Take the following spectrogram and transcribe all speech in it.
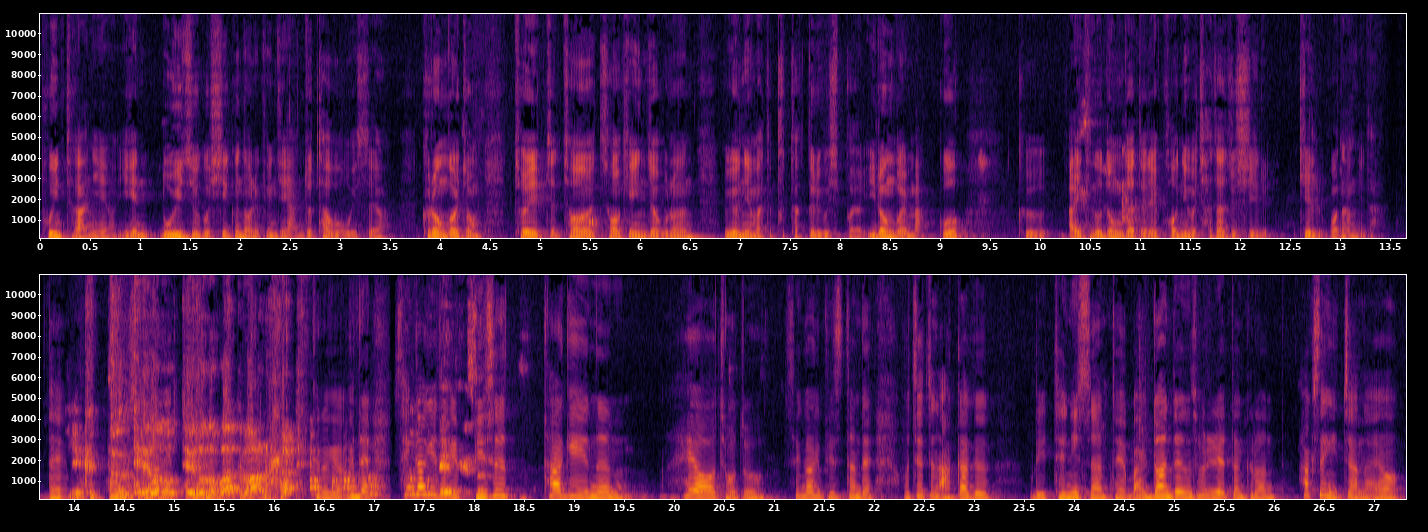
포인트가 아니에요. 이게 노이즈고 시그널이 굉장히 안 좋다고 보고 있어요. 그런 걸 좀 저희 저, 저 개인적으로는 의원님한테 부탁드리고 싶어요. 이런 걸 막고 그 IT 노동자들의 권익을 찾아주시길 원합니다. 네, 예, 그 무슨 대선 대선 후보한테 말하는 거 같아. 그러게요. 근데 생각이 되게 비슷하기는 해요. 저도 생각이 비슷한데 어쨌든 아까 그 우리 데니스한테 말도 안 되는 소리를 했던 그런 학생 있잖아요.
